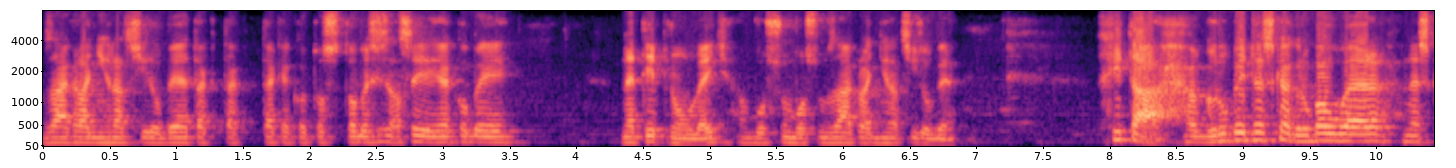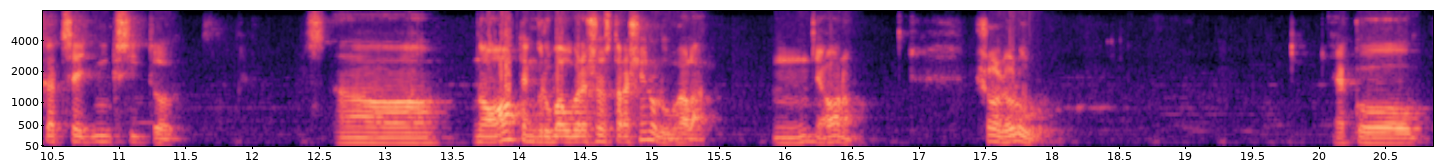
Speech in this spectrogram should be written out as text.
V základní hrací době, tak, tak, tak jako to, to by si asi jakoby netypnul, veď? 8-8 v základní hrací době. Chytá. Gruby dneska Grubauer, dneska Cedník Sítl. Uh, no, ten Grubauer šel strašně dolů, hele. Mm, jo, no. Šel dolů. Jako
